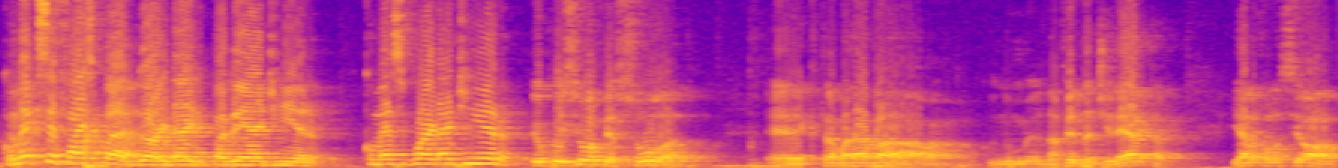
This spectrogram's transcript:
Como é que você faz para guardar, para ganhar dinheiro? Começa a guardar dinheiro. Eu conheci uma pessoa é, que trabalhava na venda direta e ela falou assim, ó,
